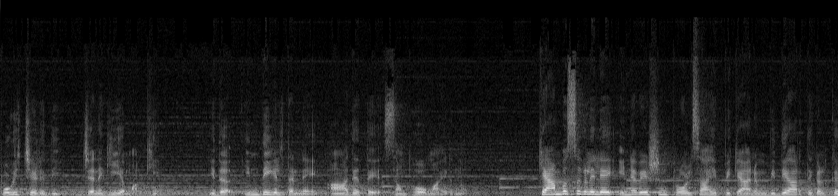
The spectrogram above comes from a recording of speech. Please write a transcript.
പൊളിച്ചെഴുതി ജനകീയമാക്കി. ഇത് ഇന്ത്യയിൽ തന്നെ ആദ്യത്തെ സംഭവമായിരുന്നു. ക്യാമ്പസുകളിലെ ഇന്നവേഷൻ പ്രോത്സാഹിപ്പിക്കാനും വിദ്യാർത്ഥികൾക്ക്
